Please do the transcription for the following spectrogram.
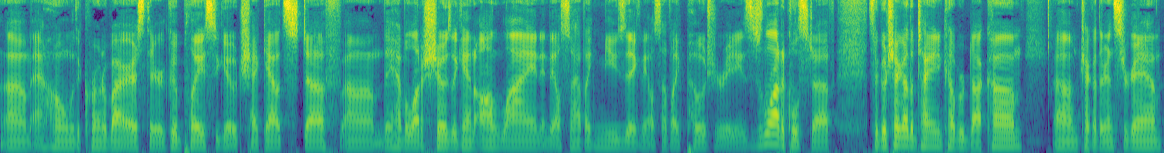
um, at home with the coronavirus, they're a good place to go check out stuff. Um, they have a lot of shows again online, and they also have like music. They also have like poetry readings. There's a lot of cool stuff. So go check out the tinycupboard.com. Um, check out their Instagram,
